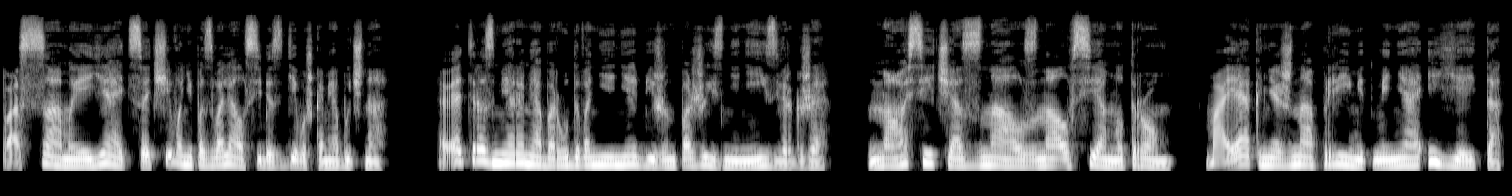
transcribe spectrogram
По самые яйца, чего не позволял себе с девушками обычно. Ведь размерами оборудования не обижен по жизни, не изверг же. Но сейчас знал, знал всем нутром. Моя княжна примет меня, и ей так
